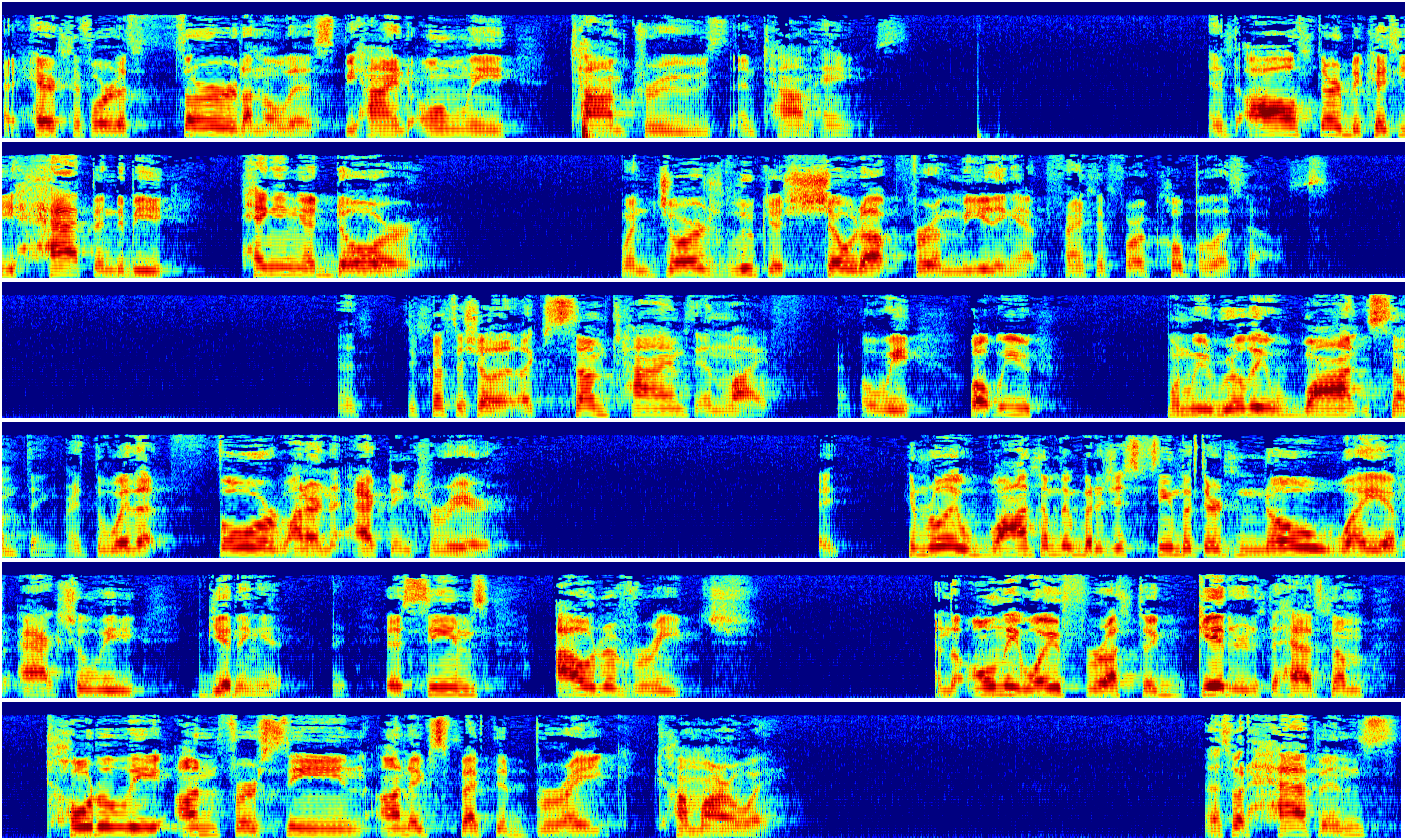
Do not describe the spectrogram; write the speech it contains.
right, Harrison Ford is third on the list, behind only Tom Cruise and Tom Hanks. And it's all started because he happened to be hanging a door when George Lucas showed up for a meeting at Francis Ford Coppola's house. And it goes to show that, like, sometimes in life, what we, what we, when we really want something, right, the way that Ford wanted an acting career, it can really want something, but it just seems like there's no way of actually getting it. Right? It seems out of reach. And the only way for us to get it is to have some totally unforeseen, unexpected break come our way. That's what happens,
